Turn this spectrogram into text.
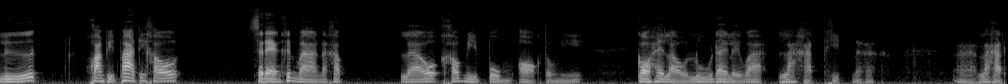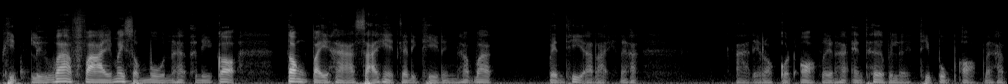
หรือความผิดพลาดที่เขาแสดงขึ้นมานะครับ แล้วเขามีปุ่มออกตรงนี้ ก็ให้เรารู้ได้เลยว่ารหัสผิดนะฮะอ่า รหัสผิดหรือว่าไฟล์ไม่สมบูรณ์นะฮะอันนี้ก็ต้องไปหาสาเหตุกันอีกทีหนึ่งครับว่าเป็นที่อะไรนะครับเดี๋ยวเรากดออกเลยนะฮะ enter ไปเลยที่ปุ่มออกนะครับ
